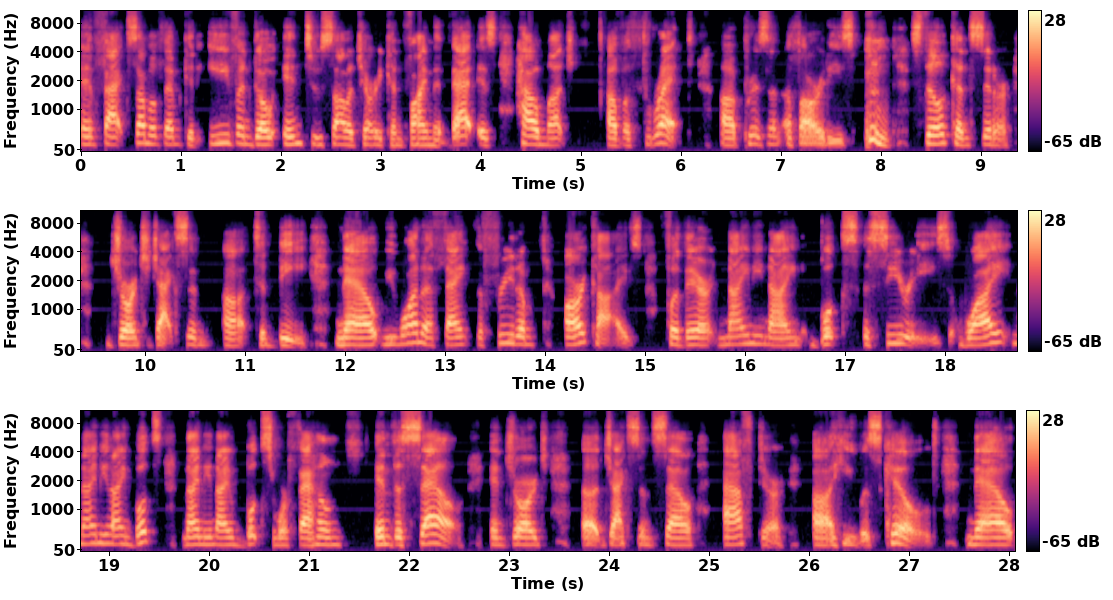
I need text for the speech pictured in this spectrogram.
in fact, some of them could even go into solitary confinement. That is how much of a threat uh, prison authorities still consider George Jackson uh, to be. Now, we want to thank the Freedom Archives for their 99 books series. Why 99 books? 99 books were found in the cell, in George uh, Jackson's cell after uh, he was killed. Now,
